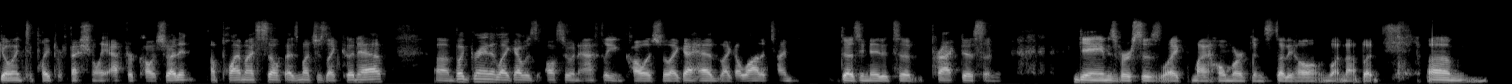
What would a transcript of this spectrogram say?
going to play professionally after college. So I didn't apply myself as much as I could have. Um, but granted, like I was also an athlete in college, so like I had like a lot of time designated to practice and games versus like my homework and study hall and whatnot. But um,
